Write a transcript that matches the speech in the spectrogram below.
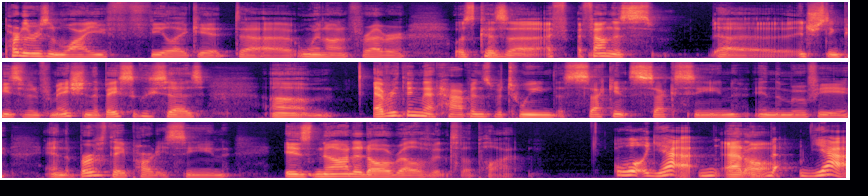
part of the reason why you feel like it uh, went on forever was because uh, I, f- I found this uh, interesting piece of information that basically says um, everything that happens between the second sex scene in the movie and the birthday party scene is not at all relevant to the plot Well, yeah. at all. Yeah,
